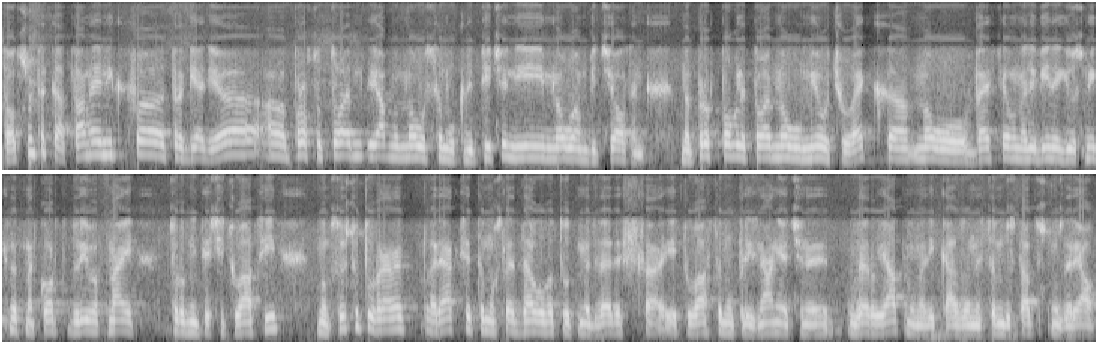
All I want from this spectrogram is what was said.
Точно така. Това не е никаква трагедия, а просто той е явно много самокритичен и много амбициозен. На пръв поглед той е много мил човек, много весел, нали, винаги усмихнат на корта, дори в най- трудните ситуации, но в същото време реакцията му след загубата от Медведев и това самопризнание, че не, вероятно, нали, казва, не съм достатъчно зрял,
